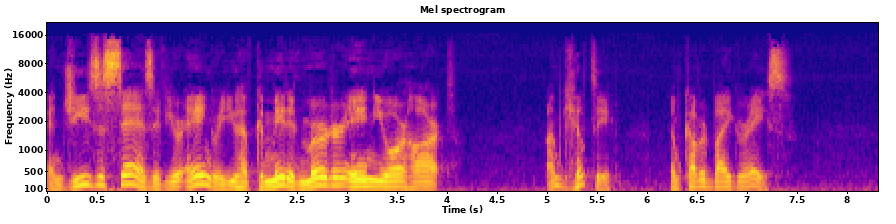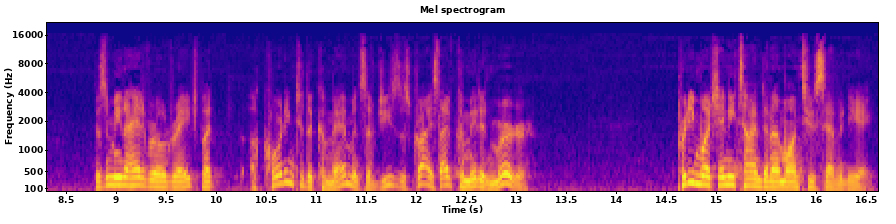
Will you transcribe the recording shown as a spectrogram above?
And Jesus says, if you're angry, you have committed murder in your heart. I'm guilty. I'm covered by grace. Doesn't mean I had road rage, but according to the commandments of Jesus Christ, I've committed murder. Pretty much any time that I'm on 278.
